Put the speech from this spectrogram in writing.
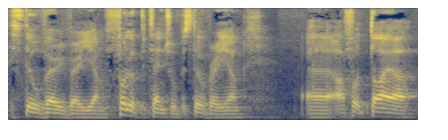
is still very very young, full of potential, but still very young. Uh, I thought Dier.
